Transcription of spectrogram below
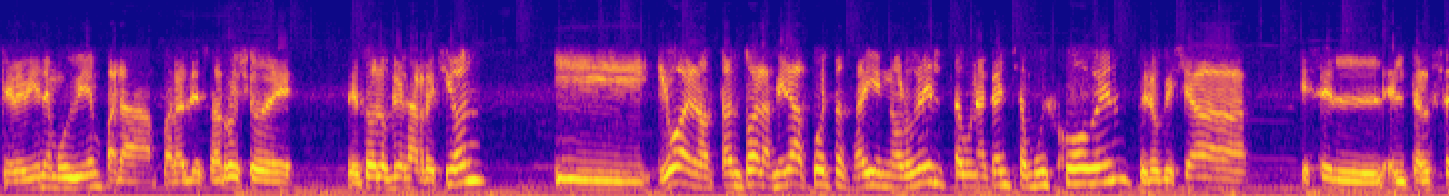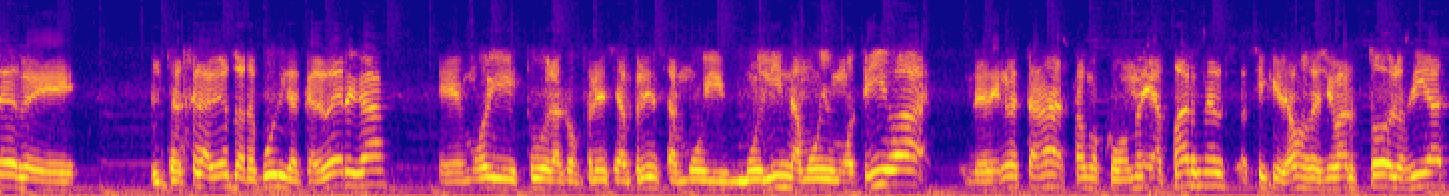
que le viene muy bien para, para el desarrollo de, de todo lo que es la región. Y, y bueno, están todas las miradas puestas ahí en Nordelta, una cancha muy joven, pero que ya es el, el tercer eh, el tercer abierto de la República que alberga. Eh, hoy estuvo la conferencia de prensa muy muy linda, muy emotiva. Desde no está nada, estamos como media partners, así que les vamos a llevar todos los días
